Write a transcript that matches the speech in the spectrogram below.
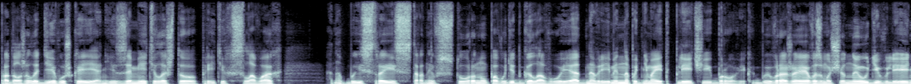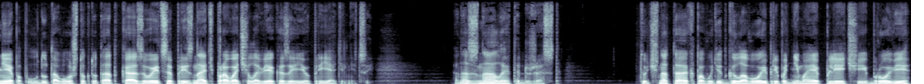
Продолжала девушка, и они заметила, что при этих словах — она быстро из стороны в сторону поводит головой и одновременно поднимает плечи и брови, как бы выражая возмущенное удивление по поводу того, что кто-то отказывается признать права человека за ее приятельницей. Она знала этот жест. Точно так поводит головой, приподнимая плечи и брови,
